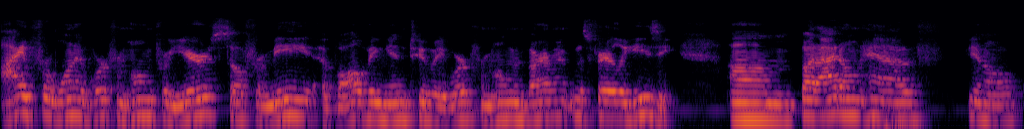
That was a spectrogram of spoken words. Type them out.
I, for one, have worked from home for years. So for me, evolving into a work from home environment was fairly easy. Um, but I don't have you know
